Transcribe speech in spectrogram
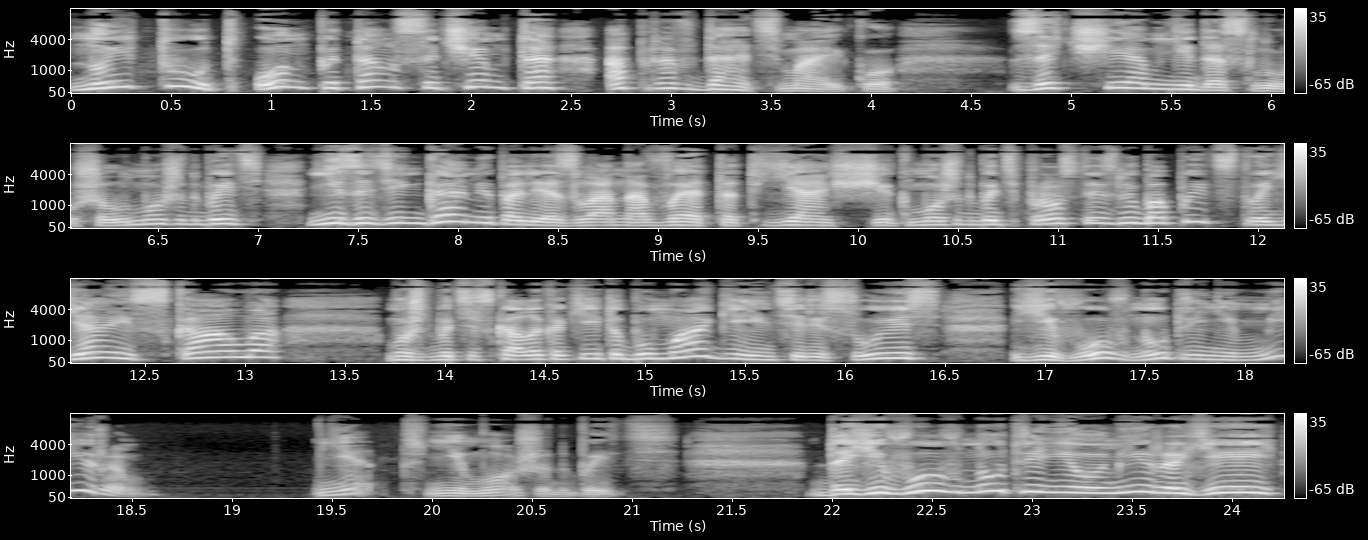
Но и тут он пытался чем-то оправдать Майку. Зачем не дослушал? Может быть, не за деньгами полезла она в этот ящик? Может быть, просто из любопытства? Я искала... Может быть, искала какие-то бумаги, интересуясь его внутренним миром? Нет, не может быть. До его внутреннего мира ей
